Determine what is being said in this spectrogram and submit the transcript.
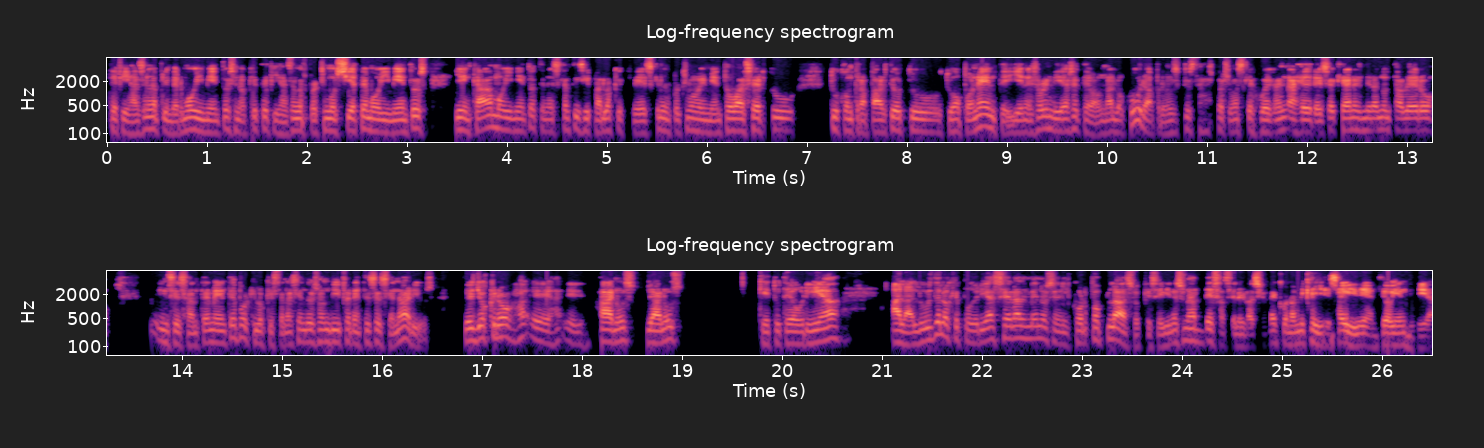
te fijas en el primer movimiento, sino que te fijas en los próximos siete movimientos y en cada movimiento tenés que anticipar lo que crees que en el próximo movimiento va a ser tu, tu contraparte o tu, tu oponente y en esa día se te va una locura. Por eso es que estas personas que juegan ajedrez se quedan mirando un tablero incesantemente porque lo que están haciendo son diferentes escenarios. Entonces yo creo, eh, eh, Janus, Janus, que tu teoría a la luz de lo que podría ser al menos en el corto plazo, que se viene es una desaceleración económica y es evidente hoy en día.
